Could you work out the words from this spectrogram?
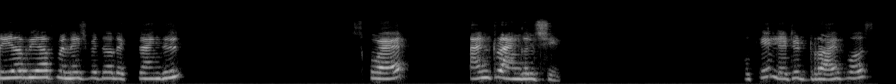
So here we have finished with the rectangle, square and triangle shape. Okay, let it dry first.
